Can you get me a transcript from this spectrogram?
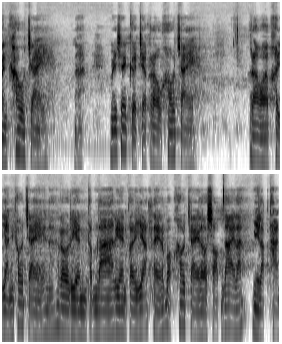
มันเข้าใจนะไม่ใช่เกิดจากเราเข้าใจ เราขยันเข้าใจนะเราเรียนตำราเรียนปริยัติอะไรแล้วบอกเข้าใจเราสอบได้แล้วมีหลักฐาน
